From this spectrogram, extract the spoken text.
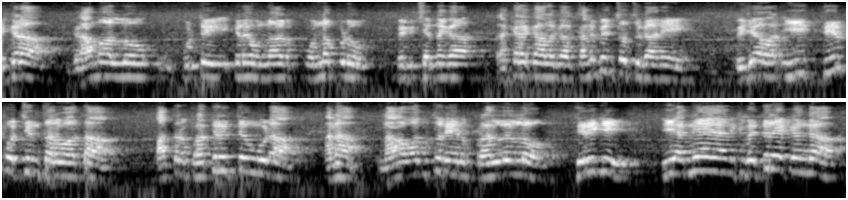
ఇక్కడ గ్రామాల్లో పుట్టి ఇక్కడే ఉన్నాడు ఉన్నప్పుడు మీకు చిన్నగా రకరకాలుగా కనిపించవచ్చు కానీ విజయవాడ ఈ తీర్పు వచ్చిన తర్వాత అతను ప్రతినిత్యం కూడా అన్న నా వంతు నేను ప్రజల్లో తిరిగి ఈ అన్యాయానికి వ్యతిరేకంగా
